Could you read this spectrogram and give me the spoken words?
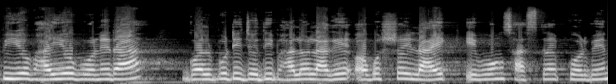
প্রিয় ভাই ও বোনেরা, গল্পটি যদি ভালো লাগে অবশ্যই লাইক এবং সাবস্ক্রাইব করবেন।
